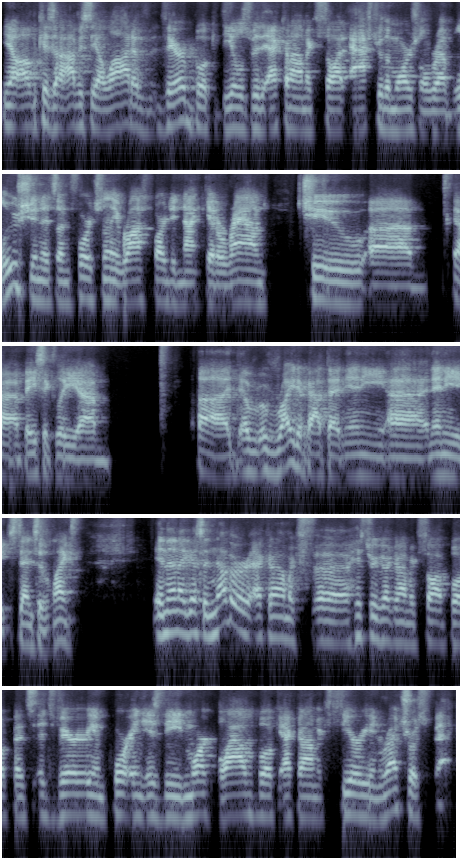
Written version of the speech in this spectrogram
you know, because obviously a lot of their book deals with economic thought after the marginal revolution. It's unfortunately Rothbard did not get around to uh, uh basically um, uh, write about that in any uh, in any extensive length. And then I guess another economic uh, history of economic thought book that's it's very important is the Mark Blaug book, Economic Theory in Retrospect.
